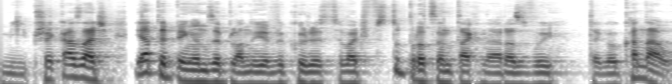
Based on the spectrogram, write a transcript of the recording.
mi przekazać. Ja te pieniądze planuję wykorzystywać w 100% na rozwój tego kanału.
